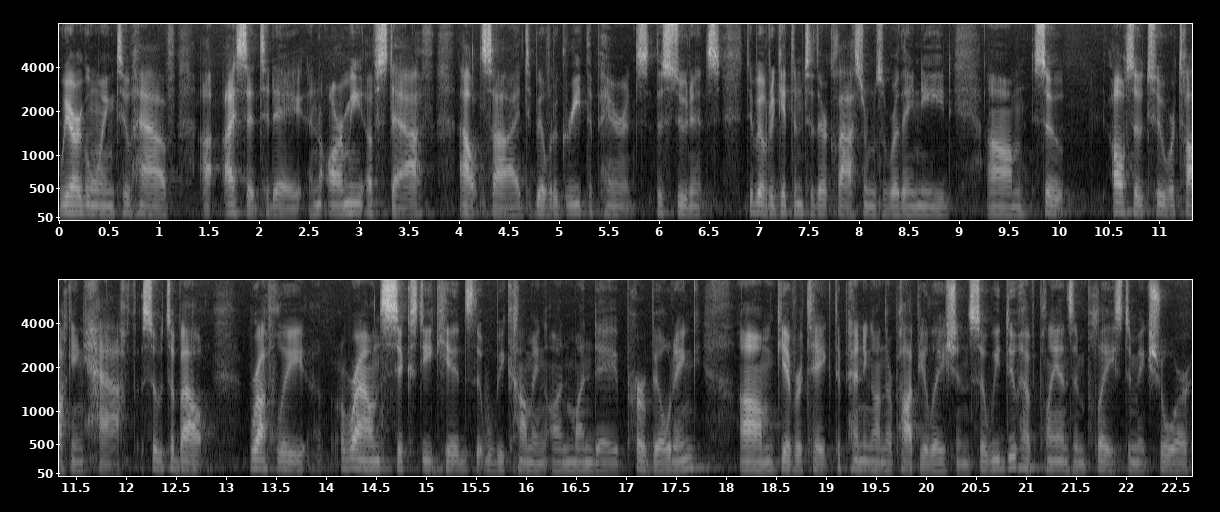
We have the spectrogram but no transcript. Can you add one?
we are going to have, uh, I said today, an army of staff outside to be able to greet the parents, the students, to be able to get them to their classrooms where they need. Um, So also, too, we're talking half. So it's about roughly around 60 kids that will be coming on Monday per building, um, give or take, depending on their population. So we do have plans in place to make sure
